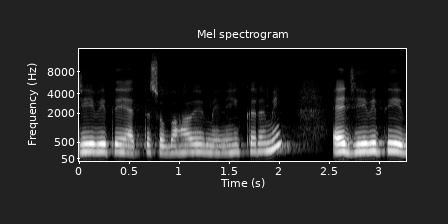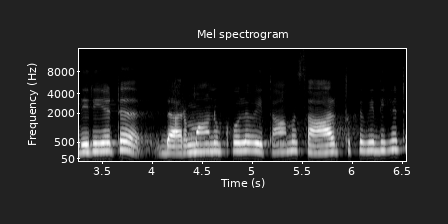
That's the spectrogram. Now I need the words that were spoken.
ජීවිතයේ ඇත්ත ස්වභාවය මෙනෙහි කරමින් ඇය ජීවිතයේ ඉදිරියට ධර්මානුකූලව ඊටාම සාර්ථක විදිහට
